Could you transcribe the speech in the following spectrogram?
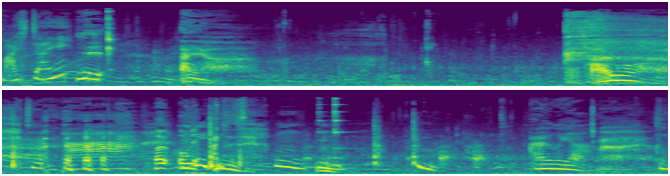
마시자잉. 예. 아유. 아이고. 좋다. 아, 어머니, 앉으세요. 음, 음, 음. 아이고야, 그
